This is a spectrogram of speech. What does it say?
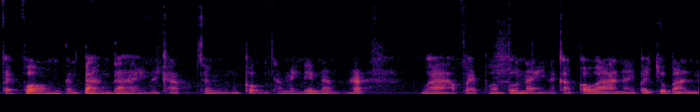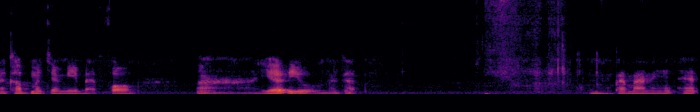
แพลตฟอร์มต่างๆได้นะครับ ซึ่งผมจะไม่แนะนำนะว่าแพลตฟอร์มตัวไหนนะครับ เพราะว่าในปัจจุบันนะครับมันจะมีแบบฟอร์มเยอะอยู่นะครับ ประมาณนี้ฮะ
